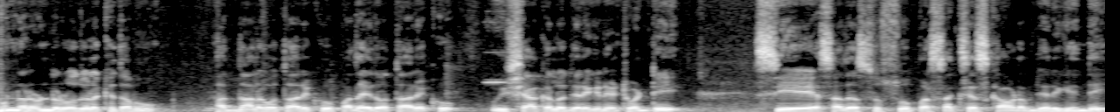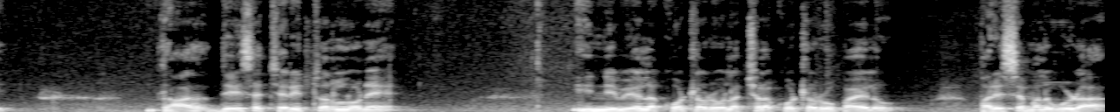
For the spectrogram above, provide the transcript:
మొన్న రెండు రోజుల క్రితము పద్నాలుగో తారీఖు పదహైదవ తారీఖు విశాఖలో జరిగినటువంటి సిఏ సదస్సు సూపర్ సక్సెస్ కావడం జరిగింది. దేశ చరిత్రలోనే ఇన్ని వేల కోట్ల లక్షల కోట్ల రూపాయలు పరిశ్రమలు కూడా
